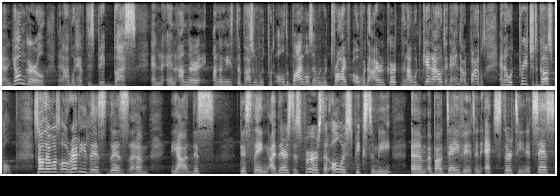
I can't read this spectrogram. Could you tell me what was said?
a, young girl that I would have this big bus, and and under underneath the bus we would put all the Bibles, and we would drive over the Iron Curtain, and I would get out and hand out Bibles, and I would preach the gospel. So there was already this this um, yeah this this thing. There's this verse that always speaks to me um, about David in Acts 13. It says,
